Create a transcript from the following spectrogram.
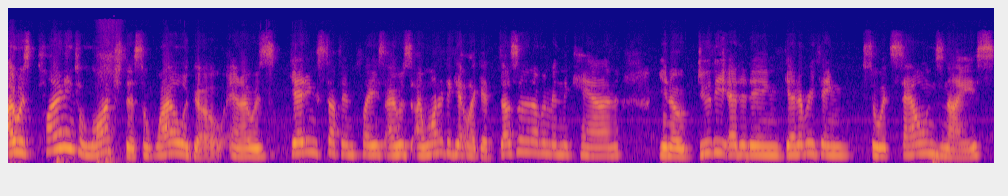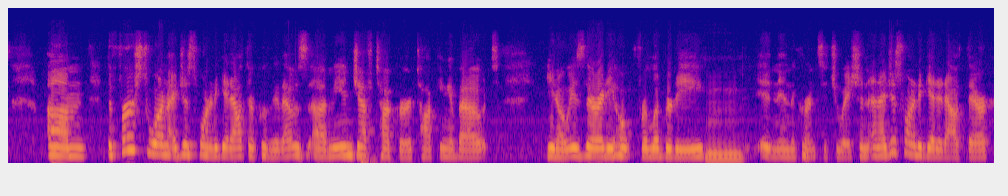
I was planning to launch this a while ago, and I was getting stuff in place. I was I wanted to get like a dozen of them in the can, you know, do the editing, get everything so it sounds nice. Um, the first one I just wanted to get out there quickly. That was uh, me and Jeff Tucker talking about you know, is there any hope for liberty mm-hmm. in, in the current situation? And I just wanted to get it out there.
